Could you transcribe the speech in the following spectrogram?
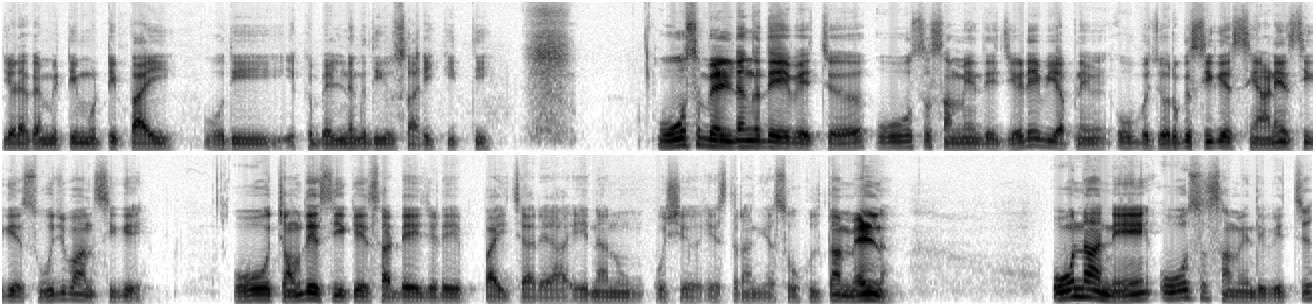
ਜਿਹੜਾ ਕਿ ਮਿੱਟੀ ਮੁੱਟੀ ਪਾਈ, ਉਹਦੀ ਇੱਕ ਬਿਲਡਿੰਗ ਦੀ ਉਸਾਰੀ ਕੀਤੀ। ਉਸ ਬਿਲਡਿੰਗ ਦੇ ਵਿੱਚ ਉਸ ਸਮੇਂ ਦੇ ਜਿਹੜੇ ਵੀ ਆਪਣੇ ਉਹ ਬਜ਼ੁਰਗ ਸੀਗੇ, ਸਿਆਣੇ ਸੀਗੇ, ਸੂਝਵਾਨ ਸੀਗੇ, ਉਹ ਚਾਹੁੰਦੇ ਸੀ ਕਿ ਸਾਡੇ ਜਿਹੜੇ ਭਾਈਚਾਰਾ ਇਹਨਾਂ ਨੂੰ ਕੁਝ ਇਸ ਤਰ੍ਹਾਂ ਦੀਆਂ ਸਹੂਲਤਾਂ ਮਿਲਣ। ਉਹਨਾਂ ਨੇ ਉਸ ਸਮੇਂ ਦੇ ਵਿੱਚ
